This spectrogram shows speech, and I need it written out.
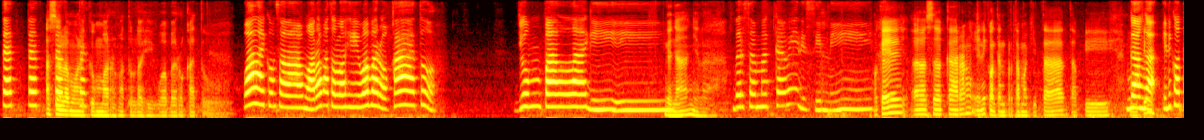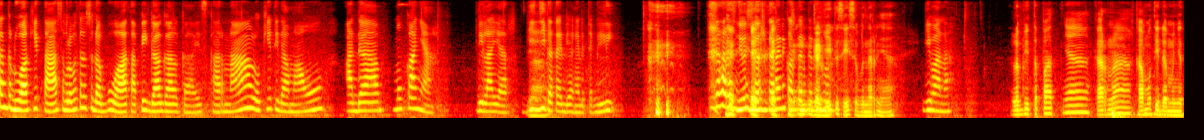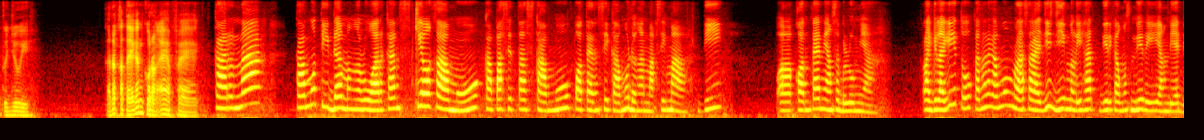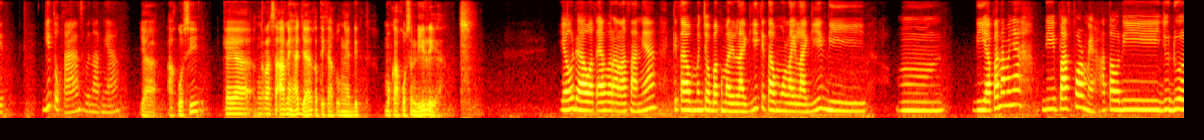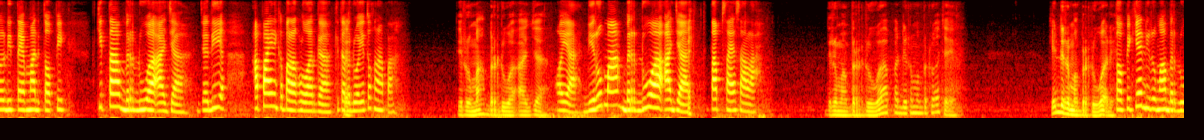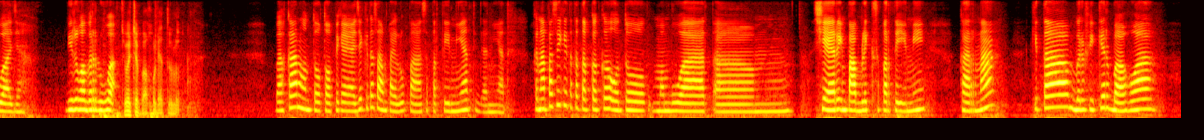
Assalamualaikum warahmatullahi wabarakatuh. Waalaikumsalam warahmatullahi wabarakatuh. Jumpa lagi Nggak nyanyi lah. bersama kami di sini. Oke, eh, sekarang ini konten pertama kita, tapi Enggak, mungkin- enggak. Ini konten kedua kita. Sebelumnya kita sudah buat tapi gagal, guys. Karena Lucky tidak mau ada mukanya di layar. Jijik katanya dia ngeditnya geli. Kita harus jujur karena ini konten kedua. gitu sih sebenarnya. Gimana? Lebih tepatnya karena kamu tidak menyetujui. Karena katanya kan kurang efek. Karena kamu tidak mengeluarkan skill kamu, kapasitas kamu, potensi kamu dengan maksimal di uh, konten yang sebelumnya. Lagi-lagi itu karena kamu merasa jijik melihat diri kamu sendiri yang diedit. Gitu kan sebenarnya. Ya, aku sih kayak ngerasa aneh aja ketika aku ngedit mukaku sendiri ya. Ya udah whatever alasannya, kita mencoba kembali lagi, kita mulai lagi di hmm, di apa namanya? di platform ya atau di judul, di tema, di topik kita berdua aja. Jadi apa ini kepala keluarga? Kita Eh. berdua itu kenapa? Di rumah berdua aja. Oh ya, di rumah berdua aja. Tetap saya salah. Di rumah berdua apa di rumah berdua aja ya? Kayaknya di rumah berdua deh. Topiknya di rumah berdua aja. Di rumah berdua. Coba coba aku lihat dulu. Bahkan untuk topik kayak aja kita sampai lupa seperti niat tidak niat. Kenapa sih kita tetap kekeh untuk membuat em, sharing publik seperti ini? Karena kita berpikir bahwa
